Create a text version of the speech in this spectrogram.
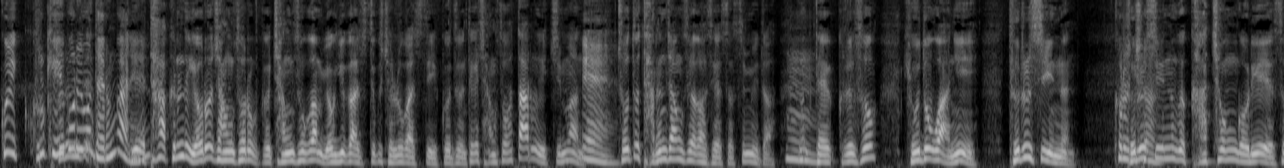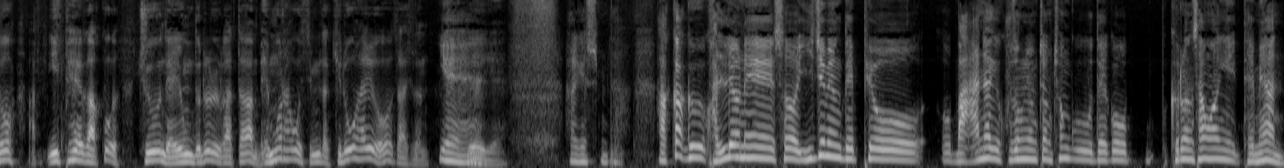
그 그렇게 해버리면 되는 거 아니에요? 예, 다 그런데 여러 장소로 그 장소가 여기 갈 수도 있고 절로 갈 수도 있거든. 되게 장소가 따로 있지만 예. 저도 다른 장소에 가서 했었습니다. 음. 그래서 교도관이 들을 수 있는 그렇죠. 들을 수 있는 그 가청 거리에서 입회해 갖고 주 내용들을 갖다가 메모하고 있습니다. 기록하요 사실은. 예. 예, 예. 알겠습니다. 아까 그 관련해서 이재명 대표 만약에 구속영장 청구되고 그런 상황이 되면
